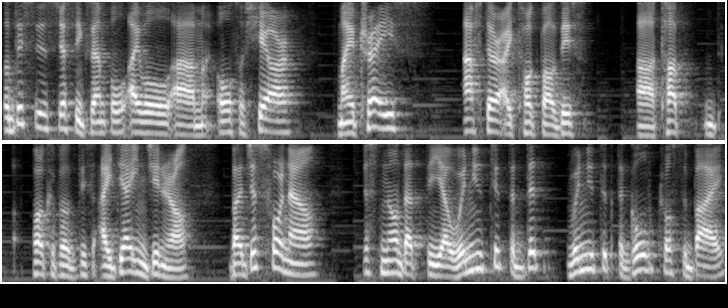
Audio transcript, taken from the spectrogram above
So this is just example. I will um, also share my trace after I talk about this uh, top, talk about this idea in general. But just for now, just know that the uh, when you took the when you took the gold cross to buy,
